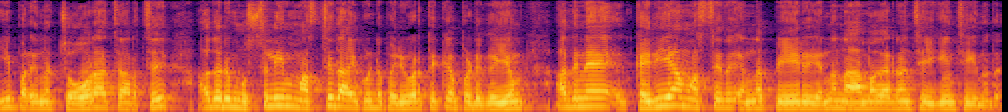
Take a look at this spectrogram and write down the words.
ഈ പറയുന്ന ചോറ ചർച്ച് അതൊരു മുസ്ലിം മസ്ജിദ് ആയിക്കൊണ്ട് പരിവർത്തിക്കപ്പെടുകയും അതിനെ കരിയ മസ്ജിദ് എന്ന പേര് എന്ന നാമകരണം ചെയ്യുകയും ചെയ്യുന്നത്.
